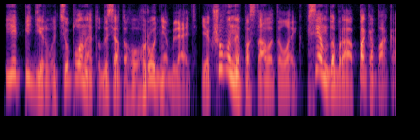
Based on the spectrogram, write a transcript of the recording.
Я підірву цю планету 10 грудня, блядь. Якщо ви не поставите лайк. Всім добра, пока-пока.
